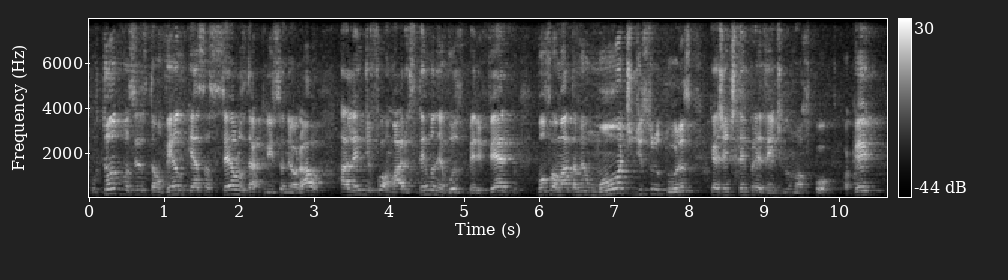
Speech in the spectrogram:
Portanto, vocês estão vendo que essas células da crista neural, além de formar o sistema nervoso periférico, vão formar também um monte de estruturas que a gente tem presente no nosso corpo, ok?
